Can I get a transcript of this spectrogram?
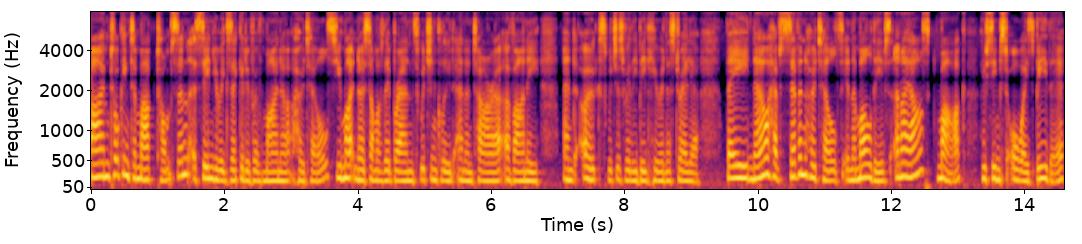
I'm talking to Mark Thomson, a senior executive of Minor Hotels. You might know some of their brands, which include Anantara, Avani, and Oaks, which is really big here in Australia. They now have seven hotels in the Maldives, and I asked Mark, who seems to always be there,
